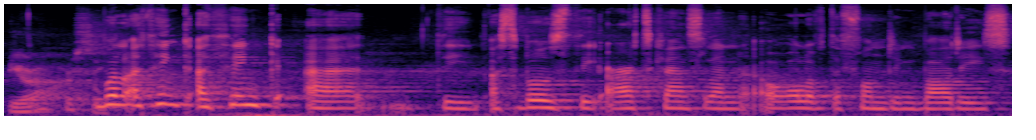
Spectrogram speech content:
bureaucracy. Well, I think I think uh, the I suppose the Arts Council and all of the funding bodies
